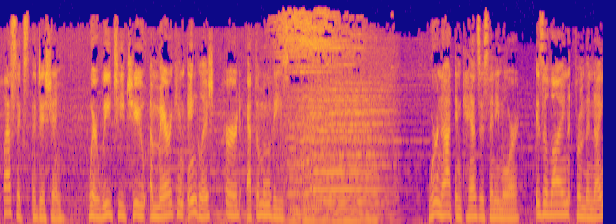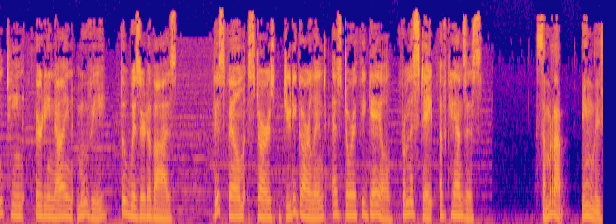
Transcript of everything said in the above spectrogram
Classics Edition, where we teach you American English heard at the movies. We're not in Kansas anymore is a line from the 1939 movie The Wizard of Oz. This film stars Judy Garland as Dorothy Gale from the state of Kansas. สำหรับ English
